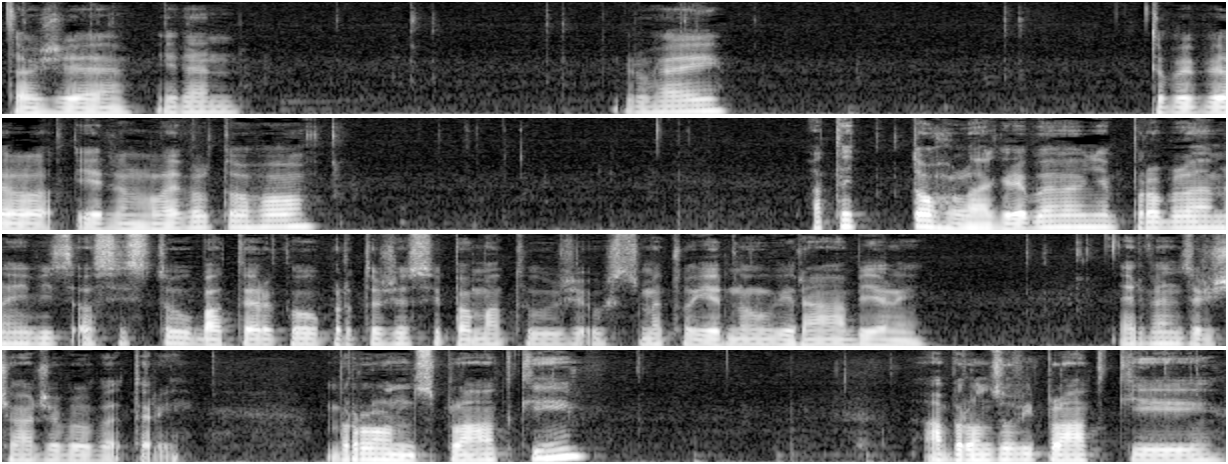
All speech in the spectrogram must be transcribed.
Takže jeden, druhý. To by byl jeden level toho. A teď tohle, kde budeme mít problém nejvíc asi s tou baterkou, protože si pamatuju, že už jsme to jednou vyráběli. Advanced Rechargeable Battery. Bronz plátky. A bronzové plátky,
